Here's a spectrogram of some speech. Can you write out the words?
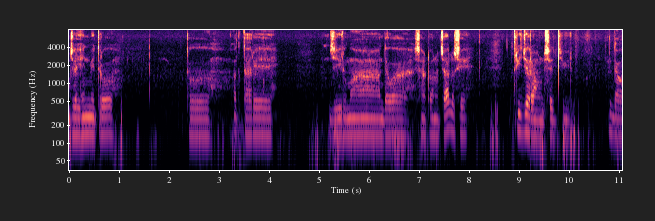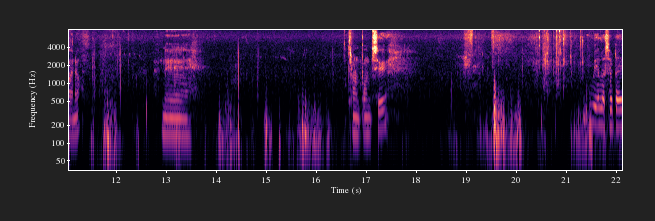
જય હિન્દ મિત્રો. તો અત્યારે જીરુમાં દવા છાંટવાનું ચાલુ છે. ત્રીજો રાઉન્ડ છે જીર દવાનો. ને ત્રણ પંપ છે. વહેલા સટાય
